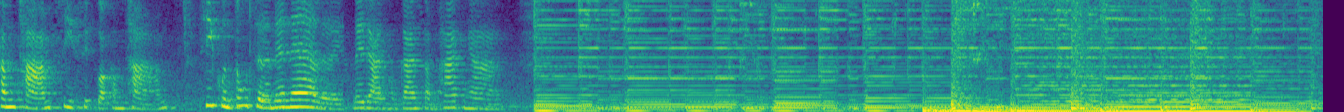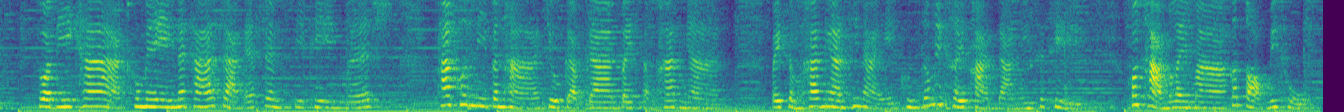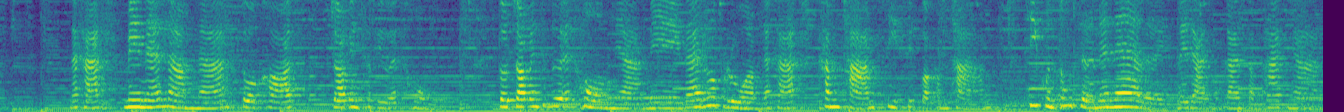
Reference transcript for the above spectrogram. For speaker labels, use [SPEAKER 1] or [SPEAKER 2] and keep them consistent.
[SPEAKER 1] คำถาม 40 กว่าคำถาม ที่คุณต้องเจอแน่ ๆ เลยในด่านของการสัมภาษณ์งาน สวัสดีค่ะครูเมย์เองนะคะจาก FMCP English ถ้าคุณมีปัญหาเกี่ยวกับการไปสัมภาษณ์งาน ไปสัมภาษณ์งานที่ไหน คุณก็ไม่เคยผ่านด่านนี้สักทีเขาถามอะไรมาก็ตอบไม่ถูก นะคะเมย์แนะนำนะตัวคอร์ส Job Interview at Home ตัว Job Interview at Home เนี่ยเมย์ได้รวบรวมนะคะคำถาม 40 กว่าคำถาม ที่คุณต้องเจอแน่ ๆ เลยในด่านของการสัมภาษณ์งาน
